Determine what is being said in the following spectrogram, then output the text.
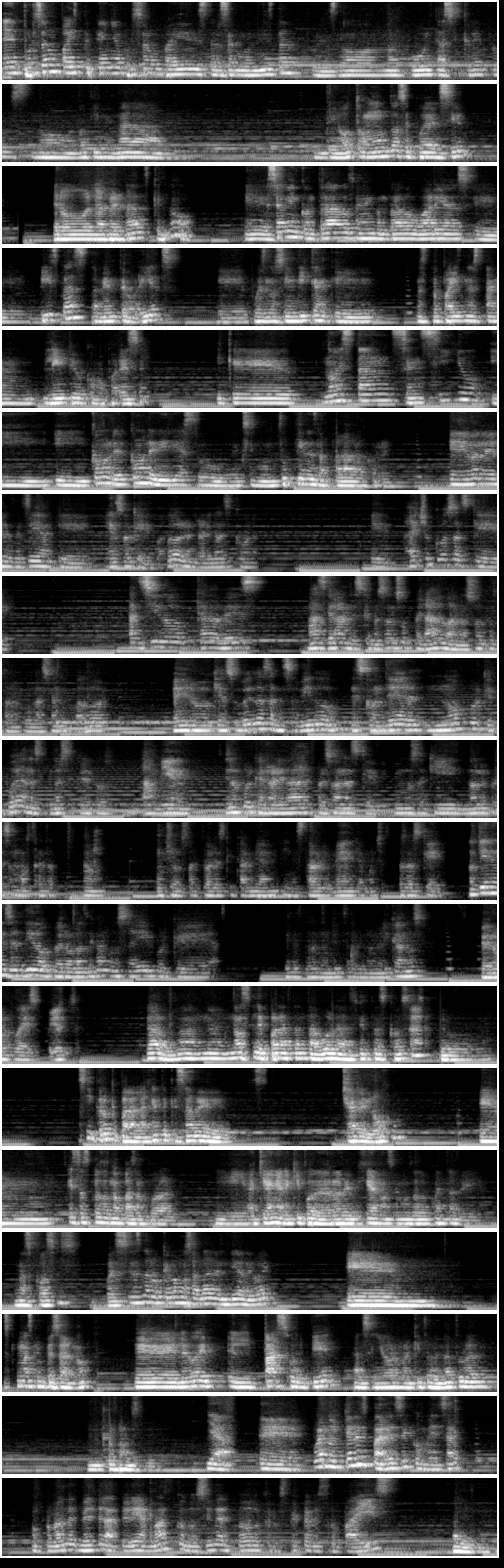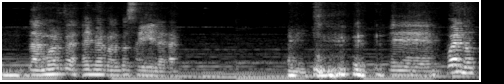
Eh, por ser un país pequeño, por ser un país tercermundista, pues no, no oculta secretos, no, no tiene nada de otro mundo, se puede decir. Pero la verdad es que no. Eh, se han encontrado, se han encontrado varias eh, pistas, también teorías, que pues nos indican que nuestro país no es tan limpio como parece y que no es tan sencillo y, y ¿cómo, le, ¿cómo le dirías tú, Eximón? Tú tienes la palabra correcta. Eh, bueno, yo les decía que pienso que Ecuador en realidad como eh, ha hecho cosas que han sido cada vez más grandes, que nos han superado a nosotros, a la población de Ecuador, pero que a su vez las han sabido esconder, no porque puedan esconder secretos también, sino porque en realidad las personas que vivimos aquí no le prestamos tanta atención muchos factores que cambian inestablemente, muchas cosas que no tienen sentido, pero las dejamos ahí porque estos latinoamericanos, pero pues, pues Claro, no, no, no, se le para tanta bola a ciertas cosas, pero sí, creo que para la gente que sabe echar el ojo, eh, estas cosas no pasan por alto. Y aquí en el equipo de Radio Vigía nos hemos dado cuenta de unas cosas, pues es de lo que vamos a hablar el día de hoy. Eh, es que más que empezar, ¿no? Eh, le doy el paso, el pie al señor Marquito de Natural. El micrófono Ya. Eh, bueno, ¿qué les parece comenzar con probablemente la teoría más conocida en todo lo que respecta a nuestro país? La muerte de Jaime Rodríguez Aguilera. eh, bueno,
